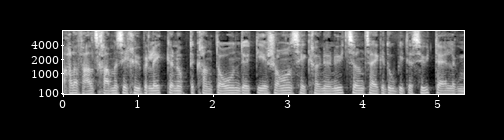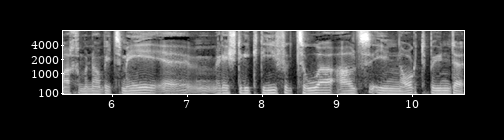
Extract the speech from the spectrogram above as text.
Allenfalls kann man sich überlegen, ob der Kanton dort die Chance hätte können nutzen und sagen, du, bei den Südtälern machen wir noch ein bisschen mehr äh, restriktiver zu als in Nordbünden.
